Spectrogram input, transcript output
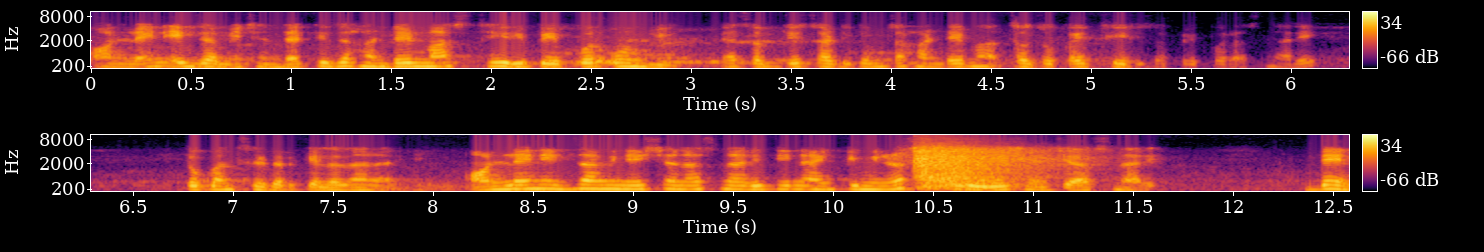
online examination. That is a 100 marks theory paper only. या सब्जेक्टसाठी तुमचा हंड्रेड मार्क्सचा जो काही थेरीचा पेपर असणार आहे तो कन्सिडर केला जाणार आहे ऑनलाईन एक्झामिनेशन असणारी ती नाईन्टी मिनिट्स ड्युरेशनची असणार आहे then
